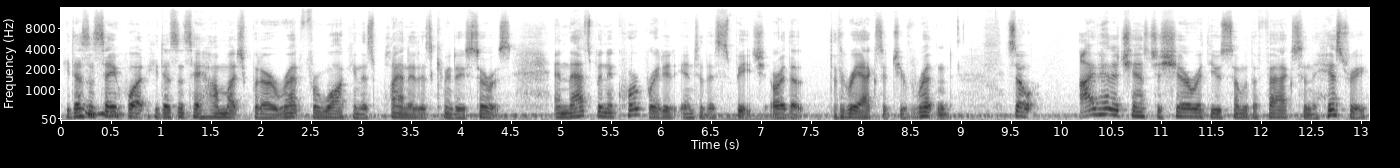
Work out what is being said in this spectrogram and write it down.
He doesn't say what, he doesn't say how much, but our rent for walking this planet is community service. And that's been incorporated into this speech, or the, the three acts that you've written. So I've had a chance to share with you some of the facts and the history,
